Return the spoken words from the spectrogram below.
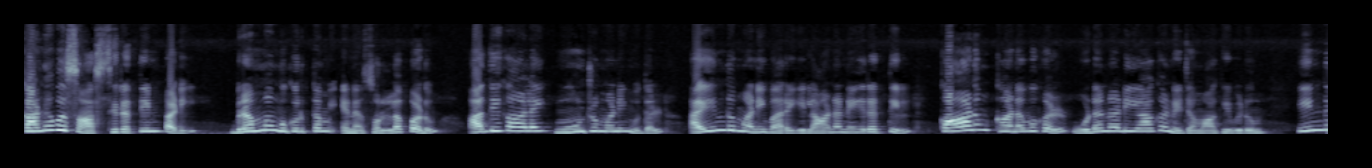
கனவு சாஸ்திரத்தின்படி பிரம்ம முகூர்த்தம் என சொல்லப்படும் அதிகாலை மூன்று மணி முதல் ஐந்து மணி வரையிலான நேரத்தில் காணும் கனவுகள் உடனடியாக நிஜமாகிவிடும். இந்த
